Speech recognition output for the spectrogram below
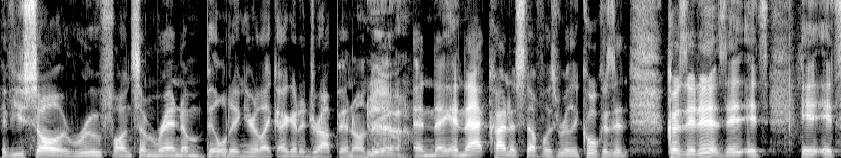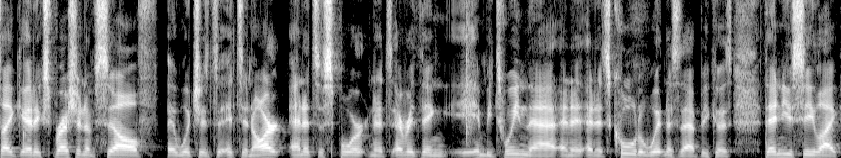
If you saw a roof on some random building, you're like, I got to drop in on that. Yeah. And they, and that kind of stuff was really cool because it because it is it, it's it, it's like an expression of self, eh, which is it's an art and it's a sport sport and it's everything in between that, and it, and it's cool to witness that because then you see like,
